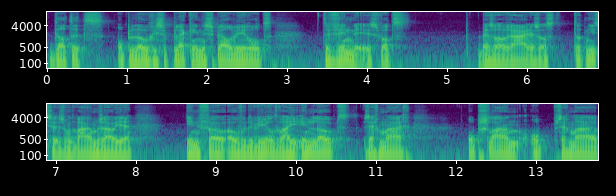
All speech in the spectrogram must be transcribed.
dat het op logische plekken in de spelwereld te vinden is. Wat best wel raar is als dat niet zo is. Want waarom zou je info over de wereld waar je inloopt, zeg maar, opslaan op zeg maar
